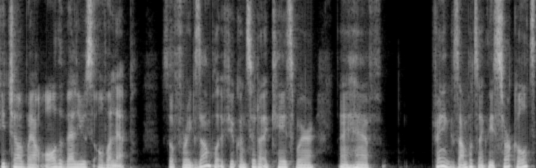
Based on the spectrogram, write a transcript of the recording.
feature where all the values overlap. So for example, if you consider a case where I have training examples like these circles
